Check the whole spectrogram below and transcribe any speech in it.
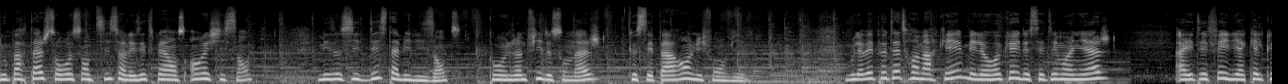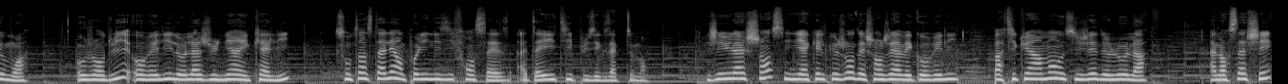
nous partage son ressenti sur les expériences enrichissantes, mais aussi déstabilisantes, pour une jeune fille de son âge, que ses parents lui font vivre. Vous l'avez peut-être remarqué, mais le recueil de ces témoignages a été fait il y a quelques mois. Aujourd'hui, Aurélie, Lola, Julien et Kali sont installés en Polynésie française, à Tahiti plus exactement. J'ai eu la chance il y a quelques jours d'échanger avec Aurélie, particulièrement au sujet de Lola. Alors sachez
